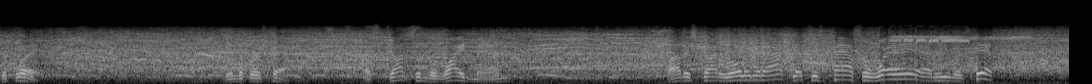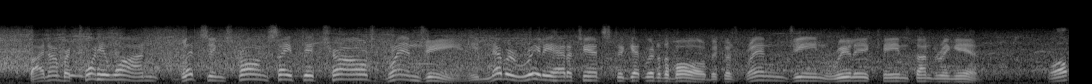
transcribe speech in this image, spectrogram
to play in the first half. That's Johnson, the wide man. Bobby Scott rolling it out, gets his pass away, and he was hit by number 21, blitzing strong safety Charles Grandjean. He never really had a chance to get rid of the ball because Grandjean really came thundering in. Well,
